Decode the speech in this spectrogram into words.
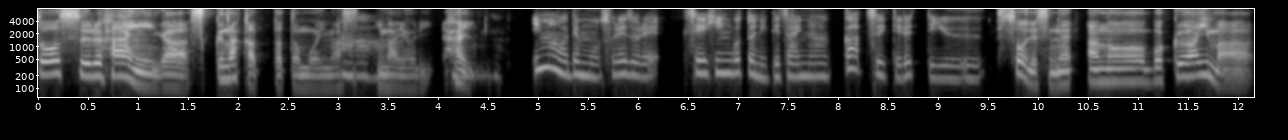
当する範囲が少なかったと思います今より。はい今はでもそれぞれ製品ごとにデザイナーがついてるっていう。そうですね。あの、僕は今、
